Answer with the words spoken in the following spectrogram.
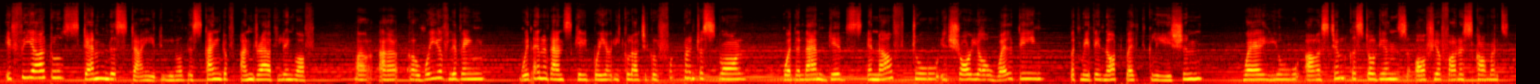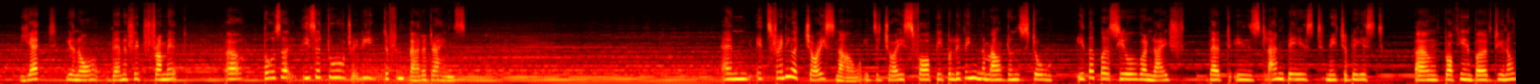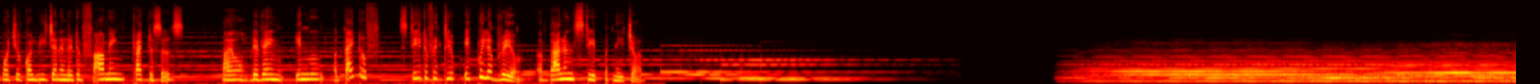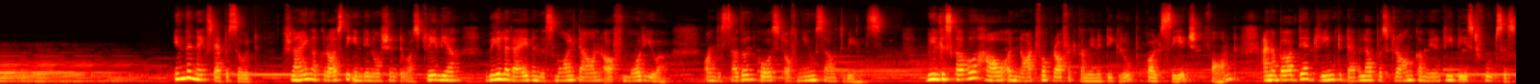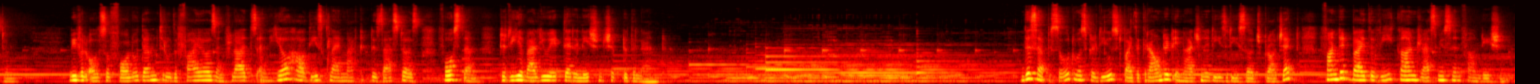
If we are to stem this tide, you know, this kind of unraveling of uh, a, a way of living within a landscape where your ecological footprint is small, where the land gives enough to ensure your well being, but maybe not wealth creation, where you are still custodians of your forest commons, yet, you know, benefit from it. Uh, those are these are two really different paradigms. And it's really a choice now. It's a choice for people living in the mountains to either pursue a life that is land based, nature based, um, talking about, you know, what you call regenerative farming practices, uh, living in a kind of state of equilibrium, a balanced state with nature. In the next episode, flying across the Indian Ocean to Australia, we'll arrive in the small town of Moruya on the southern coast of New South Wales. We'll discover how a not for profit community group called SAGE formed and about their dream to develop a strong community based food system. We will also follow them through the fires and floods and hear how these climatic disasters force them to re-evaluate their relationship to the land. This episode was produced by the Grounded Imaginaries Research Project, funded by the V. Kann Rasmussen Foundation.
